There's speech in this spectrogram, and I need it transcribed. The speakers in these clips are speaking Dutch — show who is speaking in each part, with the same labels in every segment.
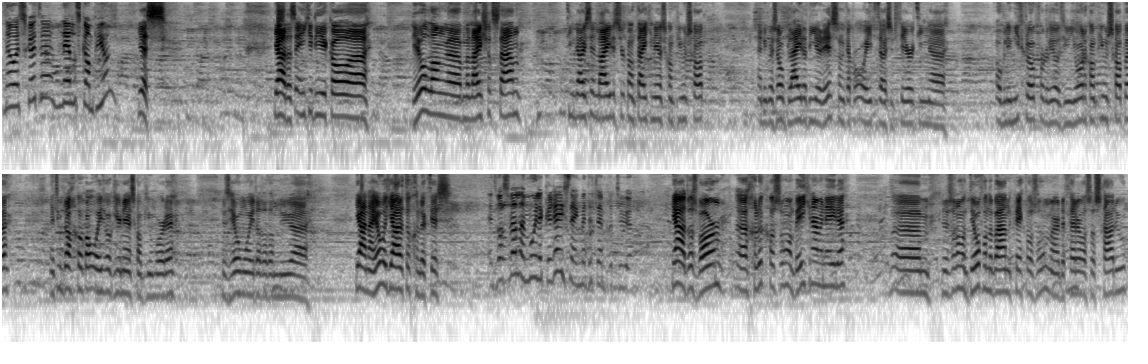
Speaker 1: Noah Schutte, Nederlands kampioen.
Speaker 2: Yes. Ja, dat is eentje die ik al uh, heel lang uh, op mijn lijst had staan. 10.000 Leiden is natuurlijk al een tijdje Nederlands kampioenschap. En ik ben zo blij dat die er is, want ik heb er ooit in 2014 uh, ook limiet gelopen voor de Wereld Juniorenkampioenschappen. En toen dacht ik ook al ooit wil ik hier Nederlands kampioen worden. Dus heel mooi dat dat dan nu ja, na heel wat jaren toch gelukt is.
Speaker 1: Het was wel een moeilijke race denk ik met de temperatuur.
Speaker 2: Ja, het was warm. gelukkig was de zon een beetje naar beneden. Um, dus nog een deel van de baan kreeg wel zon, maar de verder was wel schaduw.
